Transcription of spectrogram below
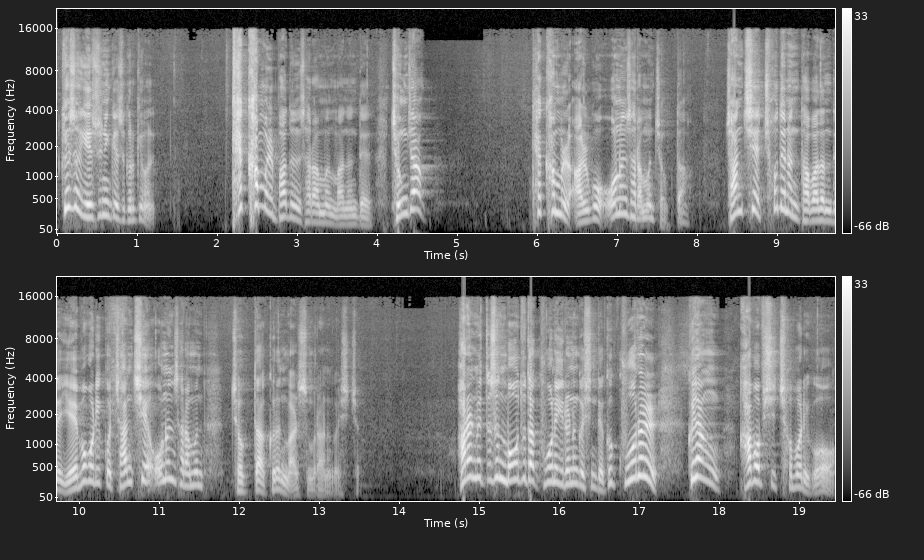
그래서 예수님께서 그렇게 말 택함을 받은 사람은 많은데 정작 택함을 알고 오는 사람은 적다. 잔치에 초대는 다 받았는데 예복을 입고 잔치에 오는 사람은 적다. 그런 말씀을 하는 것이죠. 하나님의 뜻은 모두 다 구원에 이르는 것인데 그 구원을 그냥 값없이 쳐버리고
